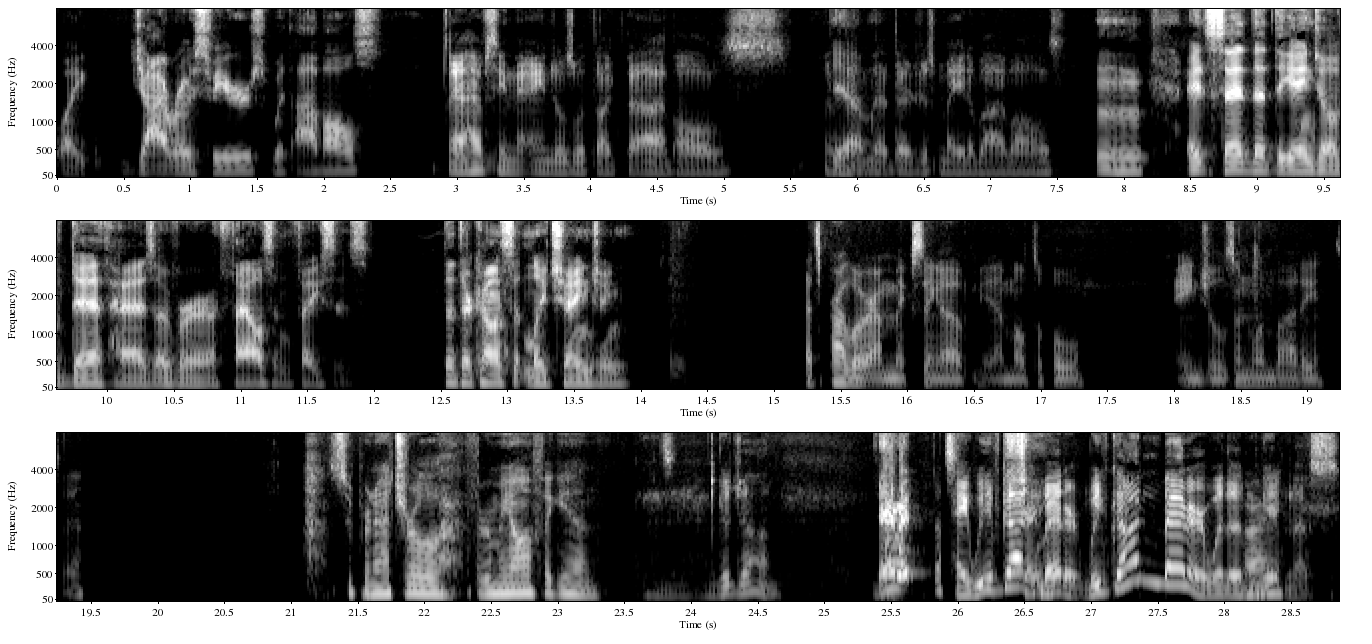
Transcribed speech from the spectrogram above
like gyrospheres with eyeballs. Yeah, I have seen the angels with like the eyeballs. uh, Yeah. that, that they're just made of eyeballs. Hmm It said that the angel of death has over a thousand faces, that they're constantly changing. That's probably where I'm mixing up. Yeah, multiple angels in one body. So supernatural threw me off again. Good job. Damn it! Hey, we've gotten Shame. better. We've gotten better with them All right. getting us.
